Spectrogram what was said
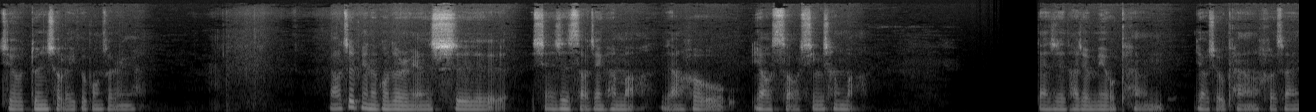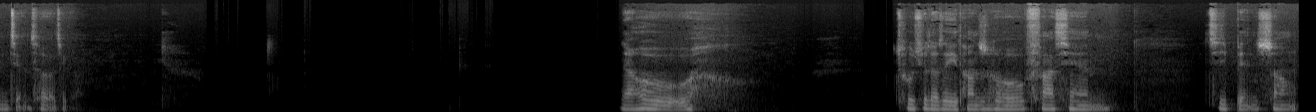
就蹲守了一个工作人员。然后这边的工作人员是先是扫健康码，然后要扫行程码，但是他就没有看要求看核酸检测这个。然后出去了这一趟之后，发现基本上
